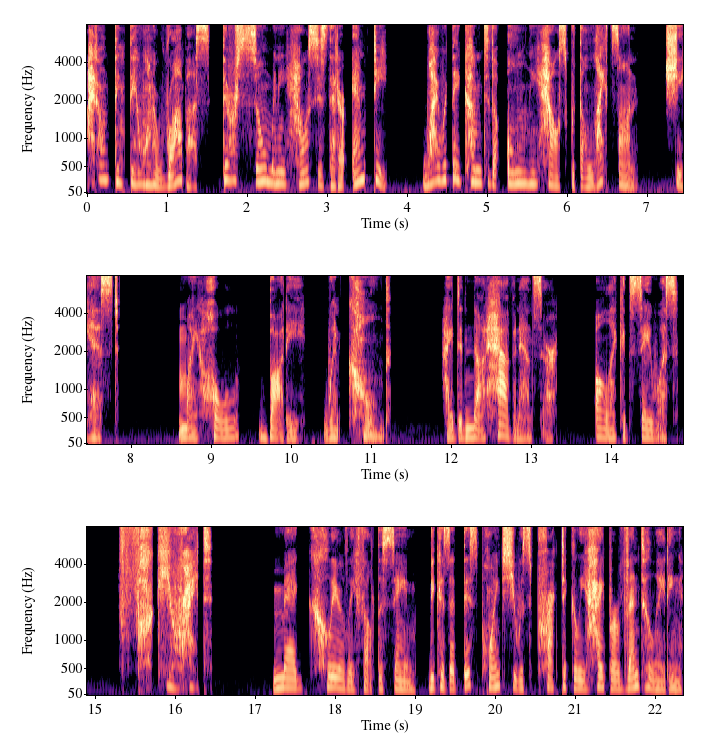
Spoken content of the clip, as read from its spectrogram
I don't think they want to rob us. There are so many houses that are empty. Why would they come to the only house with the lights on? She hissed. My whole body went cold. I did not have an answer. All I could say was, Fuck, you're right. Meg clearly felt the same because at this point she was practically hyperventilating.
